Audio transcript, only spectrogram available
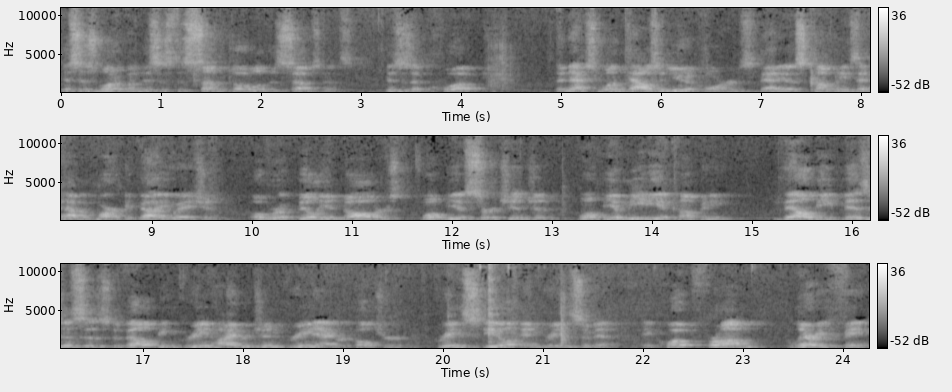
This is one of them, this is the sum total of the substance. This is a quote. The next one thousand unicorns, that is, companies that have a market valuation over a billion dollars, won't be a search engine, won't be a media company, They'll be businesses developing green hydrogen, green agriculture, green steel, and green cement. A quote from Larry Fink,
